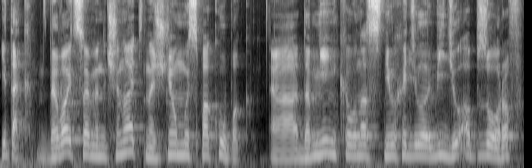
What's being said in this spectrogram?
Итак, давайте с вами начинать. Начнем мы с покупок. А, давненько у нас не выходило видео обзоров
